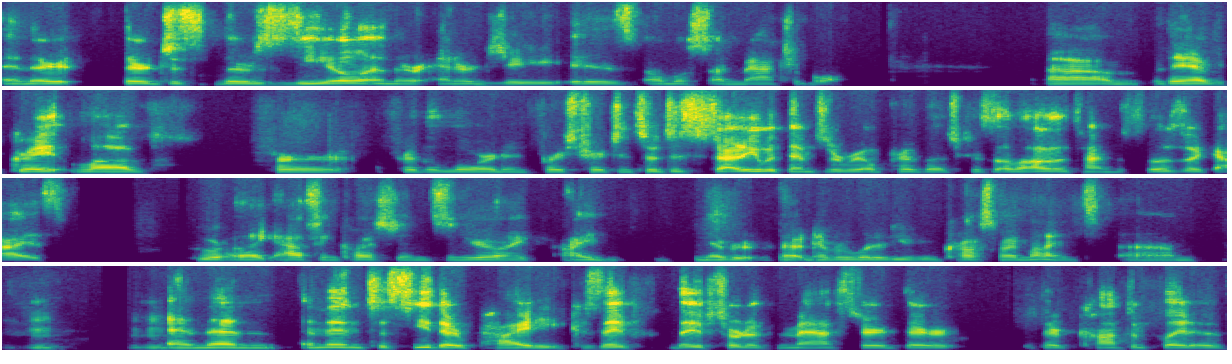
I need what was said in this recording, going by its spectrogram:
and they're they're just their zeal and their energy is almost unmatchable. Um, they have great love for for the Lord and first church, and so to study with them is a real privilege because a lot of the times those are guys who are like asking questions, and you're like, I never that never would have even crossed my mind. Um, mm-hmm. Mm-hmm. And then and then to see their piety because they've they've sort of mastered their they're contemplative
